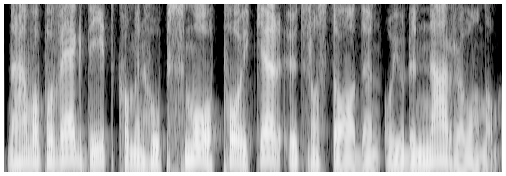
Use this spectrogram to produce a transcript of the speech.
När han var på väg dit kom en hop små pojkar ut från staden och gjorde narr av honom.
